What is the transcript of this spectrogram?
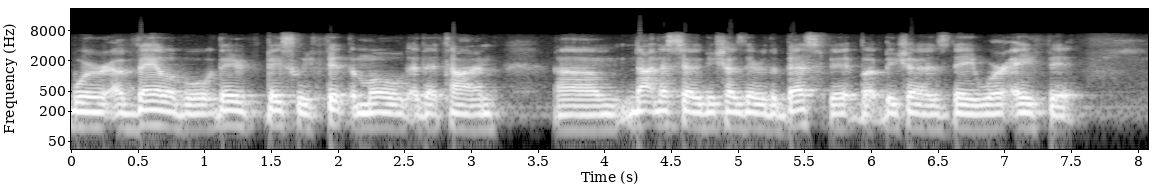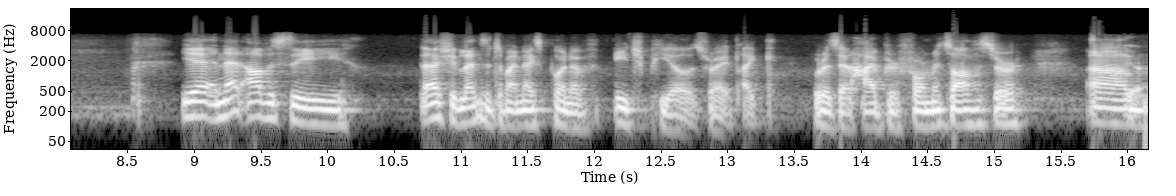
were available. They basically fit the mold at that time. Um, not necessarily because they were the best fit, but because they were a fit. Yeah, and that obviously that actually lends into my next point of HPOs, right? Like, what is it, high performance officer? Um, yeah.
